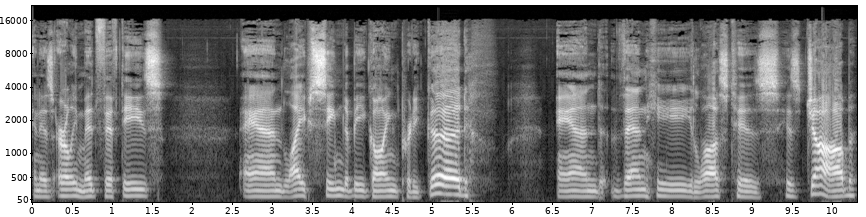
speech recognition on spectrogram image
in his early mid 50s, and life seemed to be going pretty good. And then he lost his his job,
